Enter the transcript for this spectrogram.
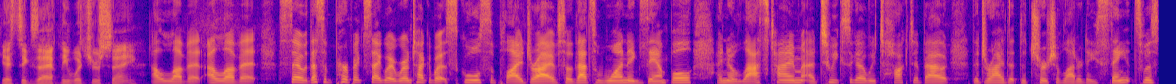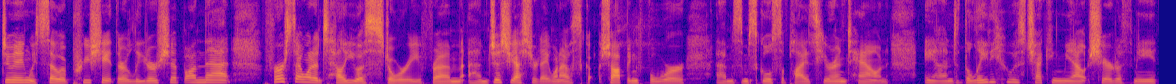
yes, exactly what you're saying. I love it. I love it. So that's a perfect segue. We're going to talk about school supply drive. So that's one example. I know last time, uh, two weeks ago, we talked about the drive that the Church of Latter day Saints was doing. We so appreciate their leadership on that. First, I want to tell you a story from um, just yesterday when I was sc- shopping for um, some school supplies here in town. And the lady who was checking me out shared with me,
